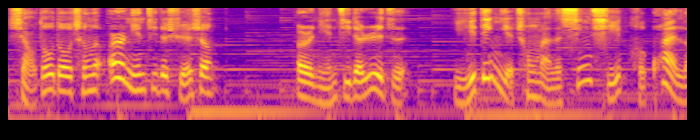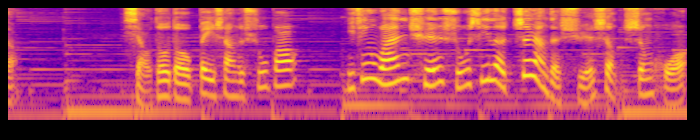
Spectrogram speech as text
小豆豆成了二年级的学生，二年级的日子一定也充满了新奇和快乐。小豆豆背上的书包已经完全熟悉了这样的学生生活。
